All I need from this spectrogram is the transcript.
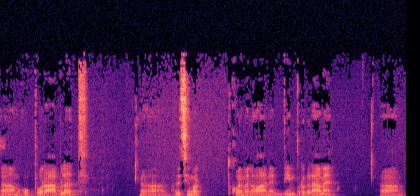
um, uporabljati um, recimo tako imenovane BIM programe. Um,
